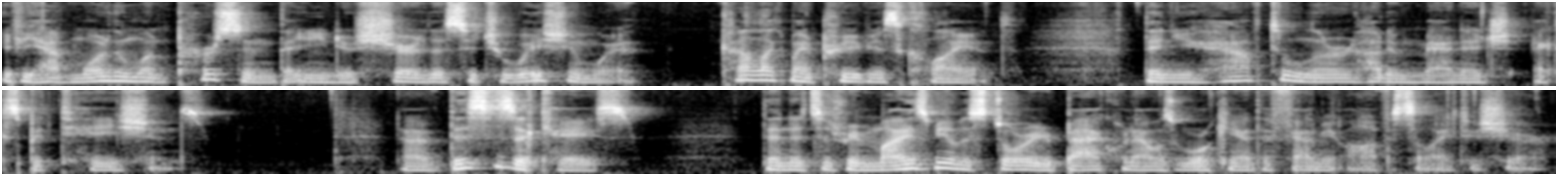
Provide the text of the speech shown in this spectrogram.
if you have more than one person that you need to share the situation with, kind of like my previous client, then you have to learn how to manage expectations. Now, if this is a case, then it just reminds me of a story back when I was working at the family office I like to share.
